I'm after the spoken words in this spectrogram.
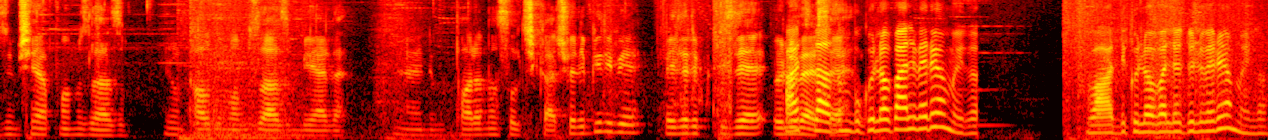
Bizim şey yapmamız lazım. Yuntal bulmamız lazım bir yerden. Yani bu para nasıl çıkar? Şöyle biri bir belirip bize ölü Kaç verse. lazım? Bu global veriyor muydu? Vadi global ödül veriyor muydu?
